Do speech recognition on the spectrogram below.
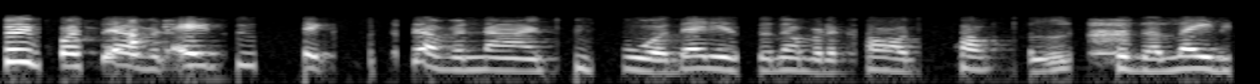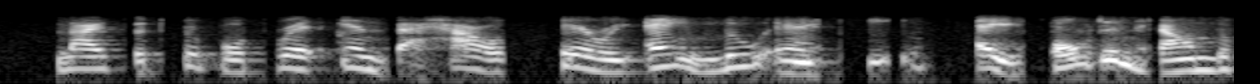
three four seven eight two six seven nine two four. That is the number to call to talk to, to the ladies tonight. The triple threat in the house: Terry, Aunt Lou, and Keith, Hey, holding down the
